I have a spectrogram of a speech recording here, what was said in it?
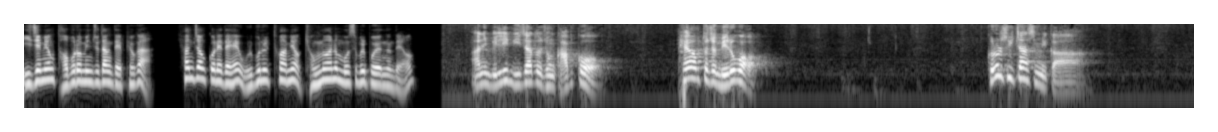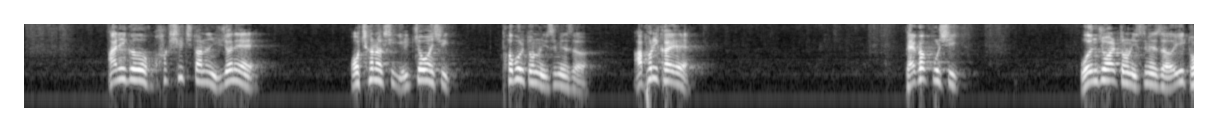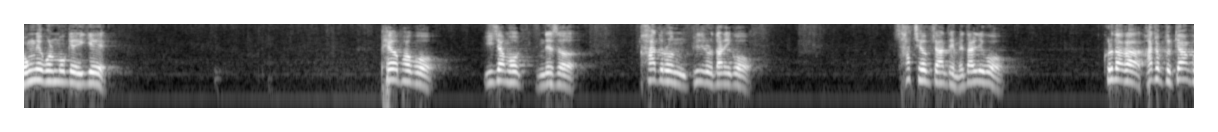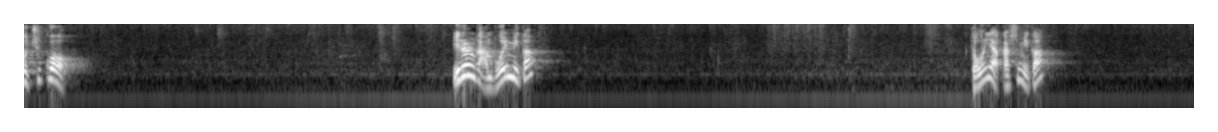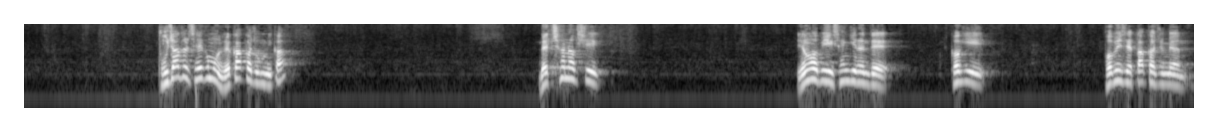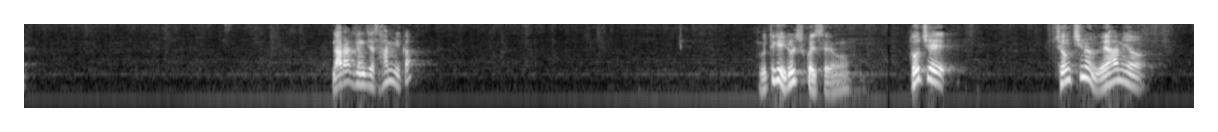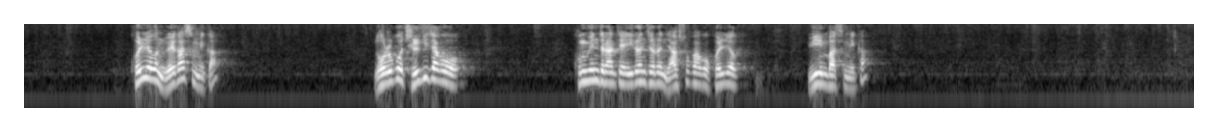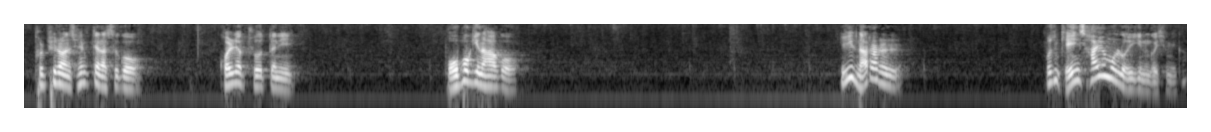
이재명 더불어민주당 대표가 현 정권에 대해 울분을 토하며 격노하는 모습을 보였는데요. 아니 밀린 이자도 좀 갚고 폐업도 좀 미루고 그럴 수 있지 않습니까? 아니 그 확실치도 않은 유전에 5천억씩 1조 원씩 퍼볼 돈은 있으면서 아프리카에 100억 불씩 원조할 돈은 있으면서 이 동네 골목에 이게 폐업하고 이자 못 내서 카드론 빌리러 다니고 사채업자한테 매달리고 그러다가 가족들 껴안고 죽고 이러는 거 안 보입니까? 돈이 아깝습니까? 부자들 세금은 왜 깎아줍니까? 몇 천억씩 영업이익 생기는데 거기 법인세 깎아주면 나라 경제 삽니까? 어떻게 이럴 수가 있어요? 도대체 정치는 왜 하며 권력은 왜 갔습니까? 놀고 즐기자고 국민들한테 이런저런 약속하고 권력 위임받습니까? 불필요한 생때나 쓰고 권력 주었더니 보복이나 하고 이 나라를 무슨 개인 사유물로 이기는 것입니까?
